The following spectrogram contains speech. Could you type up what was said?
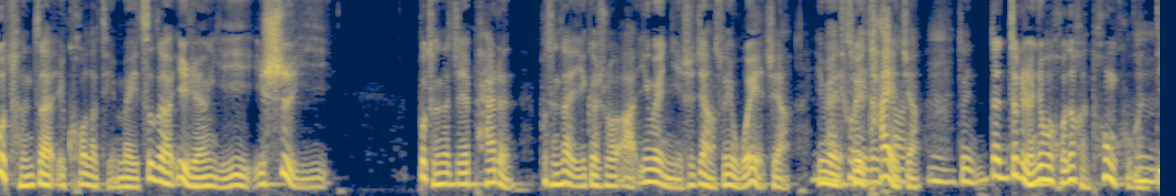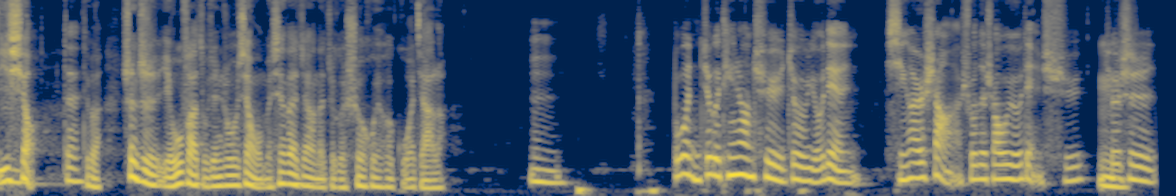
不存在 equality，每次都要一人一意，一事一议，不存在这些 pattern。不存在一个说啊，因为你是这样，所以我也这样，因为所以他也这样，嗯，对，但这个人就会活得很痛苦、很低效，对，对吧？甚至也无法组建出像我们现在这样的这个社会和国家了。嗯，不过你这个听上去就有点形而上啊，说的稍微有点虚，就是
